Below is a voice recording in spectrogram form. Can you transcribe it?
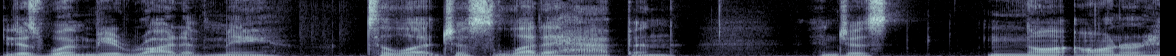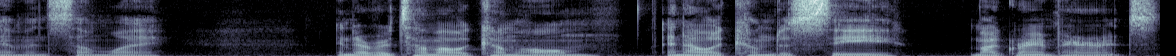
it just wouldn't be right of me to let just let it happen and just not honor him in some way. And every time I would come home and I would come to see my grandparents,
